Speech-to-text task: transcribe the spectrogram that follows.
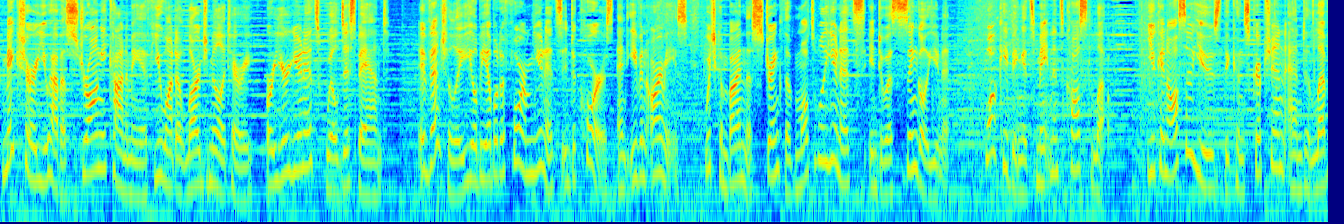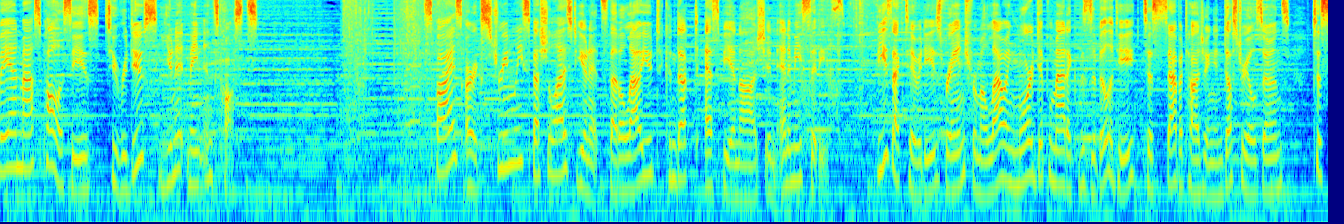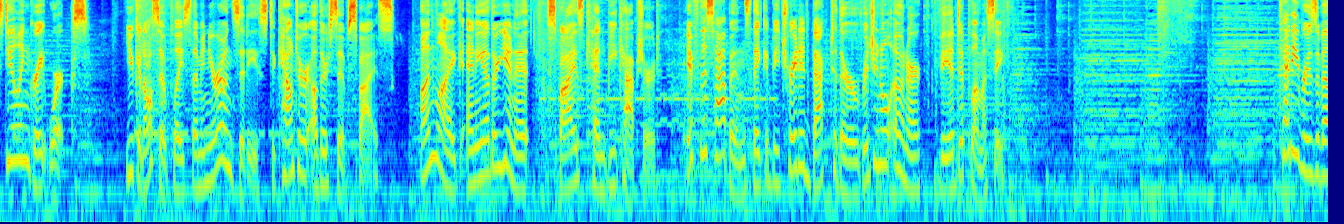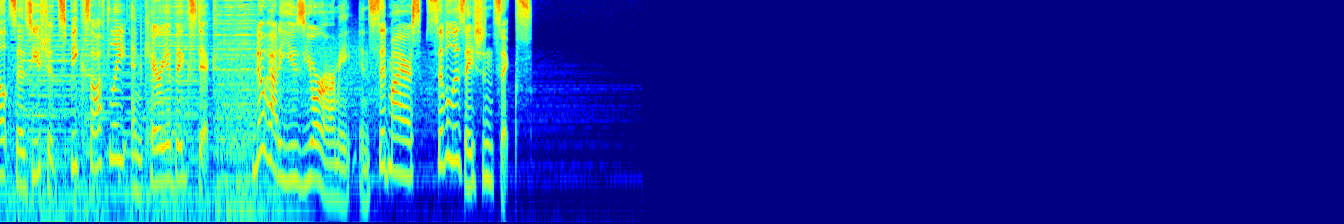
Make sure you have a strong economy if you want a large military, or your units will disband. Eventually, you'll be able to form units into corps and even armies, which combine the strength of multiple units into a single unit, while keeping its maintenance cost low. You can also use the conscription and levée en masse policies to reduce unit maintenance costs. Spies are extremely specialized units that allow you to conduct espionage in enemy cities. These activities range from allowing more diplomatic visibility to sabotaging industrial zones to stealing great works. You can also place them in your own cities to counter other Civ spies. Unlike any other unit, spies can be captured. If this happens, they can be traded back to their original owner via diplomacy. Teddy Roosevelt says you should speak softly and carry a big stick. Know how to use your army in Sid Meier's Civilization 6.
